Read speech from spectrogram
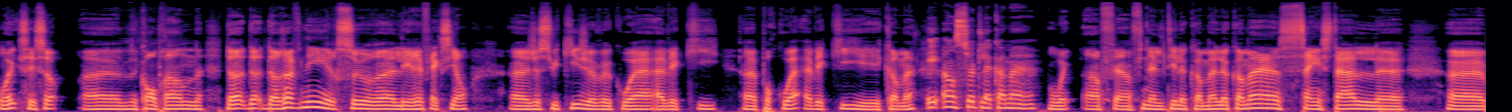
Oui, c'est ça. Euh, de comprendre, de, de, revenir sur euh, les réflexions. Euh, je suis qui, je veux quoi, avec qui, euh, pourquoi, avec qui et comment. Et ensuite le comment. hein. Oui, en, en finalité, le comment. Le comment s'installe euh, euh,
